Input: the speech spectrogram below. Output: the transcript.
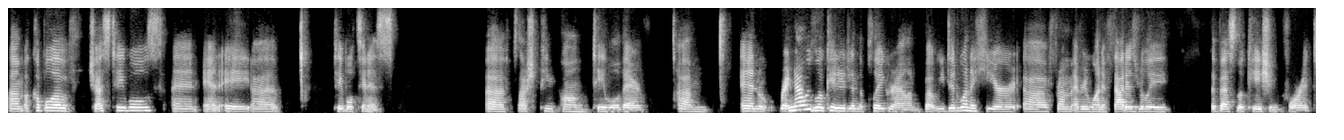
um, a couple of chess tables and, and a uh, table tennis uh, slash ping pong table there. Um, and right now we've located it in the playground, but we did want to hear uh, from everyone if that is really the best location for it.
